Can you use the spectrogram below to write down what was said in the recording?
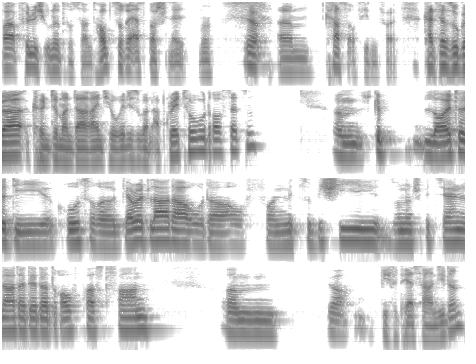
war völlig uninteressant. Hauptsache erstmal schnell. Ne? Ja. Ähm, krass auf jeden Fall. Kannst ja sogar, könnte man da rein theoretisch sogar ein Upgrade-Turbo draufsetzen? Ähm, es gibt Leute, die größere Garrett-Lader oder auch von Mitsubishi so einen speziellen Lader, der da drauf passt, fahren. Ähm, ja, Wie viel PS haben die dann?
